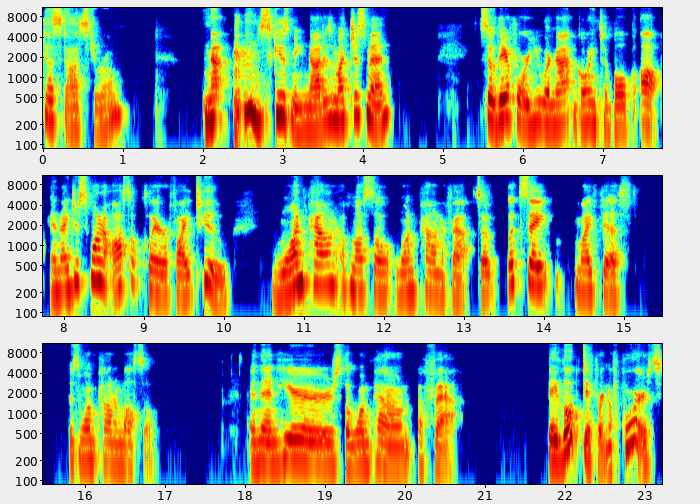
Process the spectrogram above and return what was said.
testosterone, not, excuse me, not as much as men. So therefore, you are not going to bulk up. And I just want to also clarify too, one pound of muscle, one pound of fat. So let's say my fist is one pound of muscle. And then here's the one pound of fat. They look different, of course.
